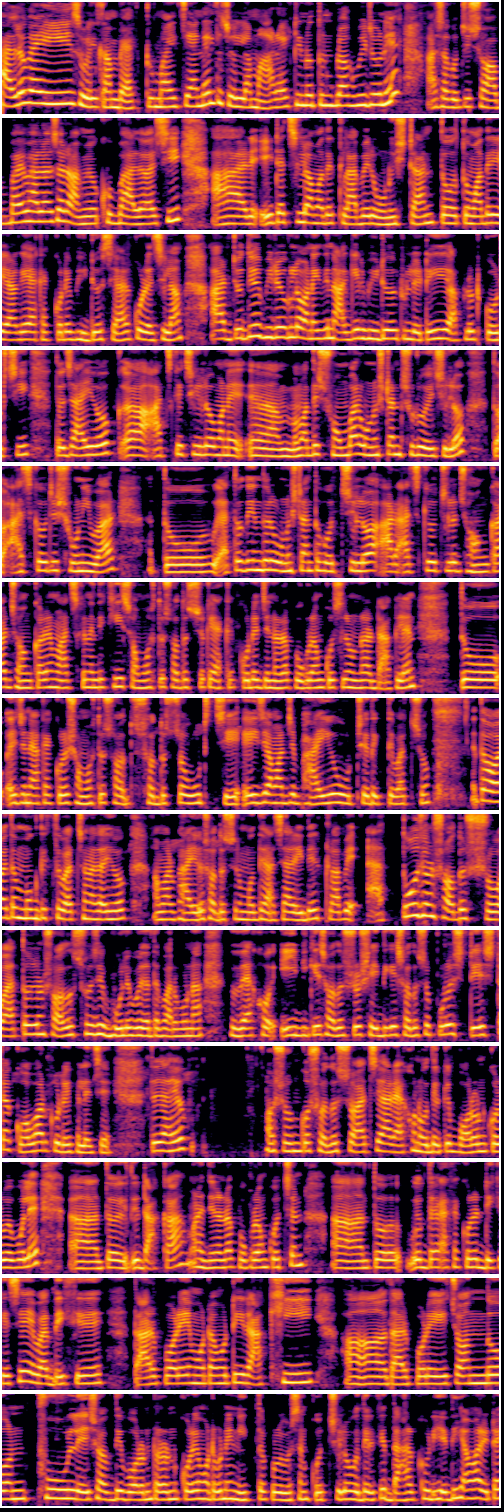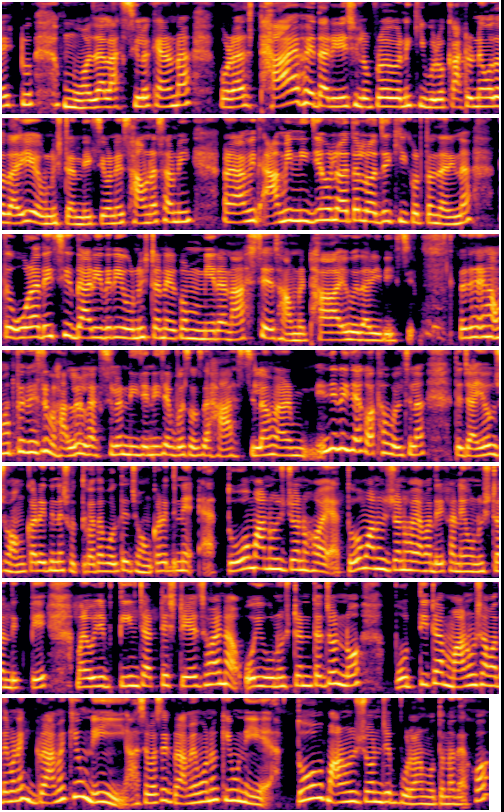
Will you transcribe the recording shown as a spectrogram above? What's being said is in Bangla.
Hello guys, welcome back to my channel. তো চললাম আরও একটি নতুন ব্লগ ভিডিও নিয়ে। আশা করছি সবাই ভালো আছে আর আমিও খুব ভালো আছি। আর এটা ছিল আমাদের ক্লাবের অনুষ্ঠান। তো তোমাদের এর আগে এক এক করে ভিডিও শেয়ার করেছিলাম। আর যদিও ভিডিওগুলো অনেক দিন আগের ভিডিও, একটু লেটেই আপলোড করছি। তো যাই হোক আজকে ছিল মানে আমাদের সোমবার অনুষ্ঠান শুরু হয়েছিল। তো আজকে হচ্ছে শনিবার। তো এতদিন ধরে অনুষ্ঠান তো হচ্ছিল। আর আজকে হচ্ছিল ঝঙ্কার ঝঙ্কারের মাঝখানে দেখি সমস্ত সদস্যকে এক এক করে যেনারা প্রোগ্রাম করছিলেন, ওনারা ডাকলেন। তো এই জন্য এক এক করে সমস্ত সদস্য উঠছে, এই যে আমার যে ভাইও উঠছে দেখতে পাচ্ছ তো হয়তো মুখ দেখতে পাচ্ছ না, যাই হোক, আমার ভাইও সদস্যের মধ্যে আছে, আর এদের ক্লাবে এতজন সদস্য এতজন সদস্য যে বলে বোঝাতে পারব না। দেখো এই দিকে সদস্য সেই দিকে সদস্য পুরো স্টেজটা কভার করে ফেলেছে। তো যাই হোক অসংখ্য সদস্য আছে আর এখন ওদেরকে বরণ করবে বলে তো ডাকা মানে যেনারা প্রোগ্রাম করছেন তো ওদের এক এক করে ডেকেছে। এবার দেখে তারপরে মোটামুটি রাখি তারপরে চন্দন, ফুল এইসব দিয়ে বরণ টরণ করে মোটামুটি নৃত্য পরিবেশন করছিল। ওদেরকে দাঁড় করিয়ে দিয়ে আমার এটা একটু মজা লাগছিল। কেননা ওরা ঠায় হয়ে দাঁড়িয়েছিল, পুরো মানে কী বলব কার্টুনের মতো দাঁড়িয়ে অনুষ্ঠান দেখছি। মানে সামনাসামনি মানে আমি আমি নিজে হলে হয়তো লজ্জায় কী করতাম জানি না। তো ওরা দেখছি দাঁড়িয়ে দাঁড়িয়ে অনুষ্ঠানে এরকম মেয়েরা নাচছে সামনে ঠায় হয়ে দাঁড়িয়ে দেখছি। তো যাই হোক, আমার তো বেশ ভালো লাগছিল। নিজে নিজে বসে বসে হাসছিলাম আর নিজে নিজে কথা বলছিলাম। তো যাই হোক ঝঙ্কারের দিনে সত্যি কথা বলতে ঝঙ্কারের দিনে এত মানুষজন হয় এত মানুষজন হয় আমাদের এখানে অনুষ্ঠান দেখতে। মানে ওই যে তিন চারটে স্টেজ হয় না ওই অনুষ্ঠানটার জন্য প্রতিটা মানুষ আমাদের মানে গ্রামে কেউ নেই আশেপাশে গ্রামে মনে কেউ নেই। এত মানুষজন যে বলার মতো না, দেখো।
